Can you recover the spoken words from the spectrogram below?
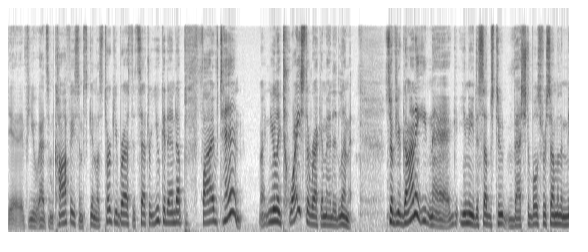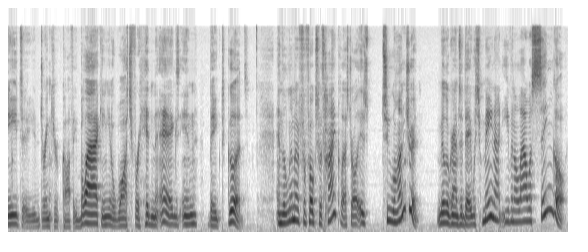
if you had some coffee, some skinless turkey breast, etc., you could end up 510 right? nearly twice the recommended limit. So if you're going to eat an egg, you need to substitute vegetables for some of the meat, uh, you drink your coffee black, and you know, watch for hidden eggs in baked goods. And the limit for folks with high cholesterol is 200 milligrams a day, which may not even allow a single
